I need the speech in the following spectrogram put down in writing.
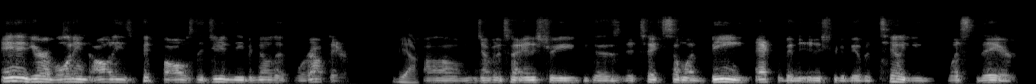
And you're avoiding all these pitfalls that you didn't even know that were out there. yeah, Um, jumping into the industry because it takes someone being active in the industry to be able to tell you what's there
